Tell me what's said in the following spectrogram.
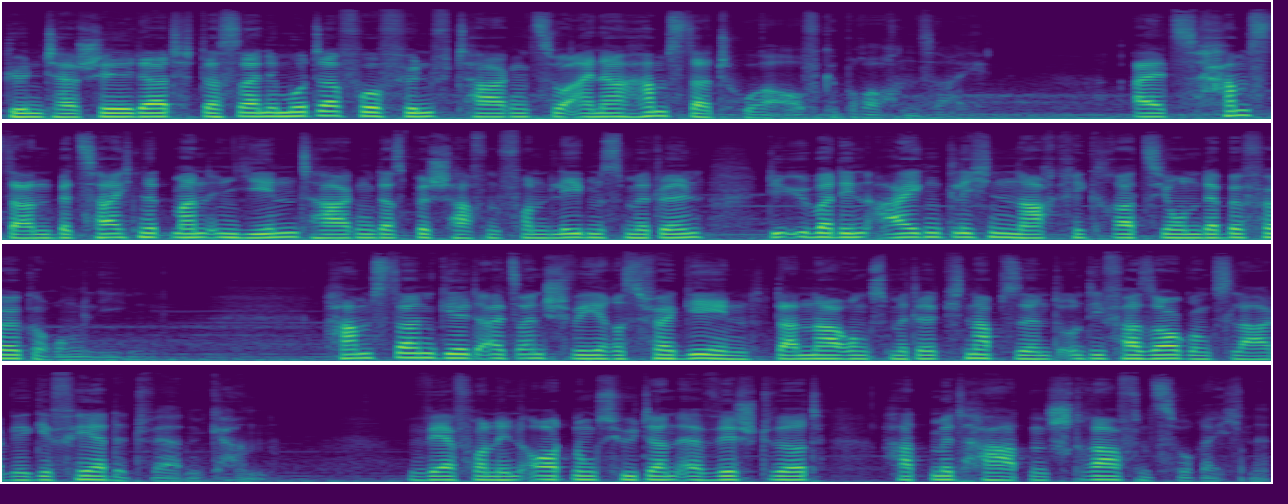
Günther schildert, dass seine Mutter vor fünf Tagen zu einer Hamstertour aufgebrochen sei. Als Hamstern bezeichnet man in jenen Tagen das Beschaffen von Lebensmitteln, die über den eigentlichen Nachkriegsrationen der Bevölkerung liegen. Hamstern gilt als ein schweres Vergehen, da Nahrungsmittel knapp sind und die Versorgungslage gefährdet werden kann. Wer von den Ordnungshütern erwischt wird, hat mit harten Strafen zu rechnen.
